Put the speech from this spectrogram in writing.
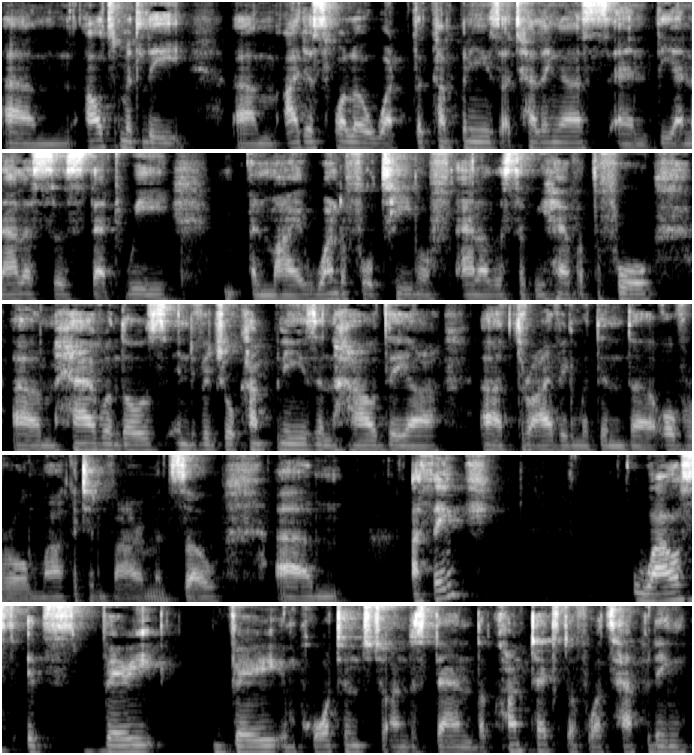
Um, ultimately, um, I just follow what the companies are telling us and the analysis that we and my wonderful team of analysts that we have at the Fool have on those individual companies and how they are uh, thriving within the overall market environment environment. So um, I think whilst it's very very important to understand the context of what's happening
